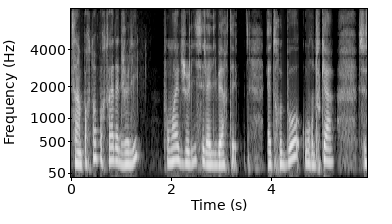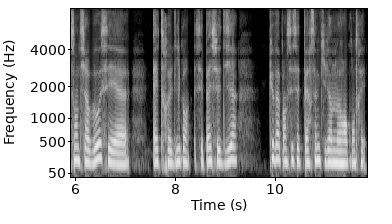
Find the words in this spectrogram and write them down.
C'est important pour toi d'être jolie? Pour moi, être jolie, c'est la liberté. Être beau, ou en tout cas, se sentir beau, c'est euh, être libre. C'est pas se dire que va penser cette personne qui vient de me rencontrer?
